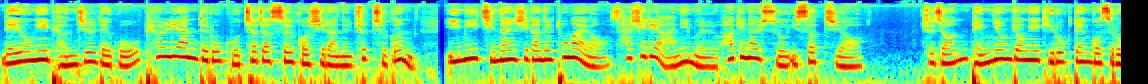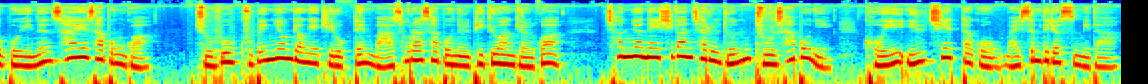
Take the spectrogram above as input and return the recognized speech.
내용이 변질되고 편리한 대로 고쳐졌을 것이라는 추측은 이미 지난 시간을 통하여 사실이 아님을 확인할 수 있었지요. 주전 100년경에 기록된 것으로 보이는 사해사본과 주후 900년경에 기록된 마소라 사본을 비교한 결과 천년의 시간차를 둔 두 사본이 거의 일치했다고 말씀드렸습니다.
